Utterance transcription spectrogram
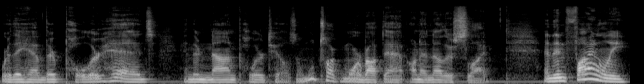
where they have their polar heads and their nonpolar tails. And we'll talk more about that on another slide. And then finally,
